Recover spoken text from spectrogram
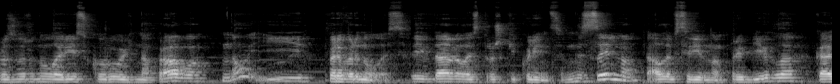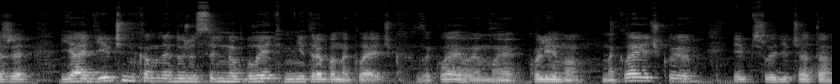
розвернула різко руль направо, ну і перевернулась. І вдарилась трошки колінцем. Не сильно, але все рівно прибігла. Каже: Я дівчинка, мене дуже сильно болить, мені треба наклеєчка. Заклеїли ми коліно наклеєчкою і пішли дівчата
